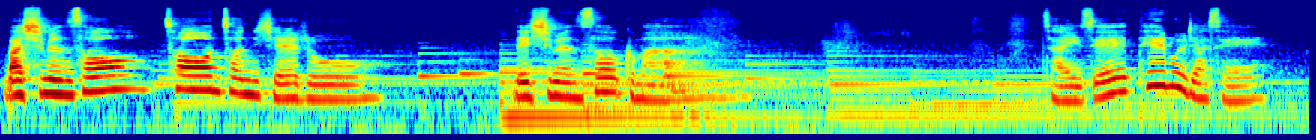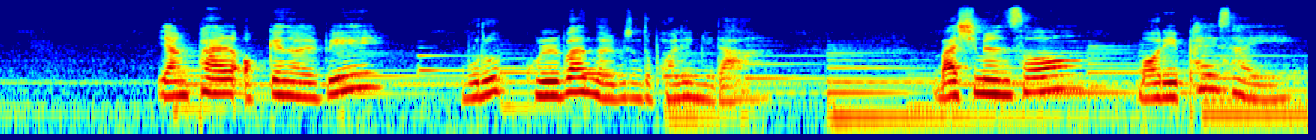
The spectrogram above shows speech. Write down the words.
마시면서 천천히 제로. 내쉬면서 그만. 자, 이제 테이블 자세. 양팔 어깨 넓이, 무릎 골반 넓이 정도 벌립니다. 마시면서 머리 팔 사이.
